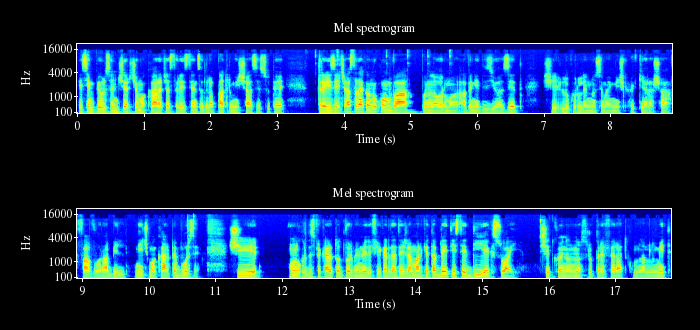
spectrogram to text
S&P-ul să încerce măcar această rezistență de la 4630. Asta dacă nu cumva până la urmă a venit ziua Z și lucrurile nu se mai mișcă chiar așa favorabil nici măcar pe burse. Și un lucru despre care tot vorbim noi de fiecare dată aici la Market Update este DXY shitcoinul nostru preferat, cum l-am numit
